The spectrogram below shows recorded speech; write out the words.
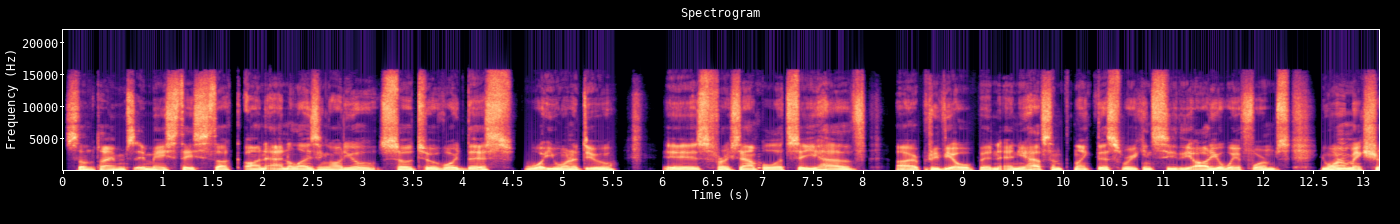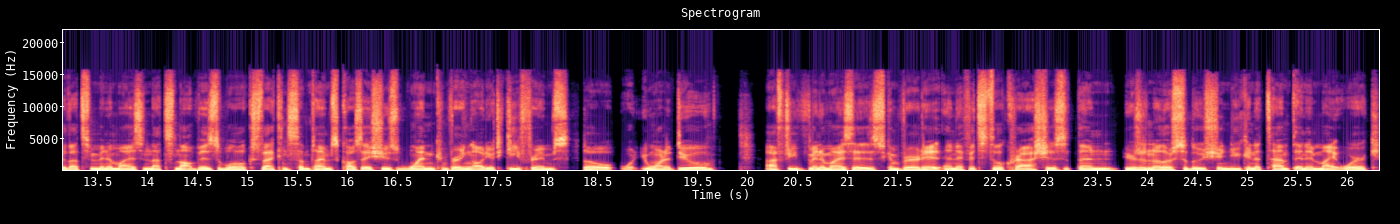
Sometimes it may stay stuck on analyzing audio. So to avoid this, what you want to do is, for example, let's say you have uh, preview open and you have something like this where you can see the audio waveforms, you want to make sure that's minimized and that's not visible because that can sometimes cause issues when converting audio to keyframes. So what you want to do after you've minimized it is convert it. And if it still crashes, then here's another solution you can attempt and it might work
